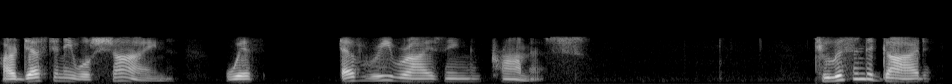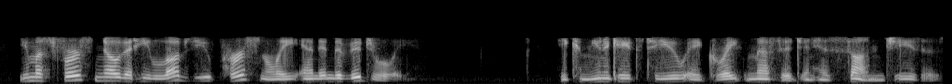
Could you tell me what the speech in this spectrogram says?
Our destiny will shine with every rising promise. To listen to God you must first know that he loves you personally and individually. He communicates to you a great message in his Son, Jesus.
